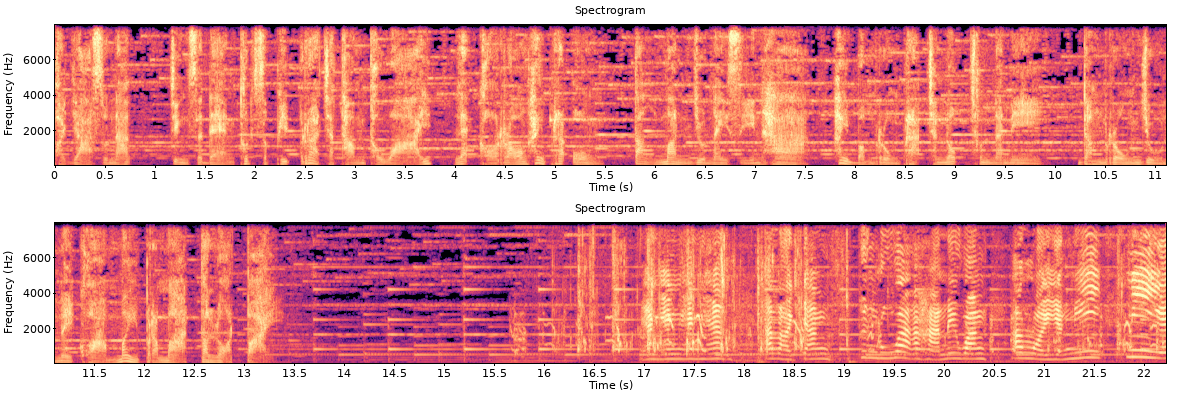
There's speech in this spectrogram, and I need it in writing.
พญาสุนัขจึงแสดงทศพิธราชธรรมถวาย และขอร้องให้พระองค์ตั้งมั่นอยู่ในศีลห้าให้บำรุงพระชนกชนนีดำรงอยู่ในความไม่ประมาทตลอดไป เพิ่งรู้ว่าอาหารในวังอร่อยอย่างนี้ นี่เอ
